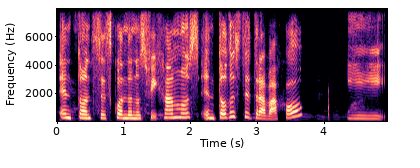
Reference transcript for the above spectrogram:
entonces cuando nos fijamos en todo este trabajo y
